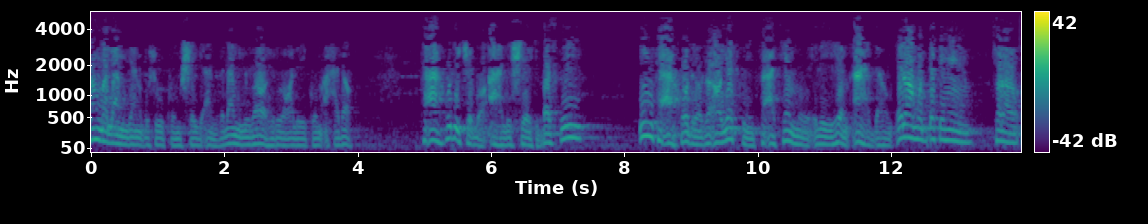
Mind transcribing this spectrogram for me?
ثم لم ینقصوکم شیئا و لم یظاهروا علیکم احدا. تعهدی که با اهل شرک بستید این تعهد را رعایت کنید فاتموا الیهم عهدهم الی مدتهم. چرا؟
